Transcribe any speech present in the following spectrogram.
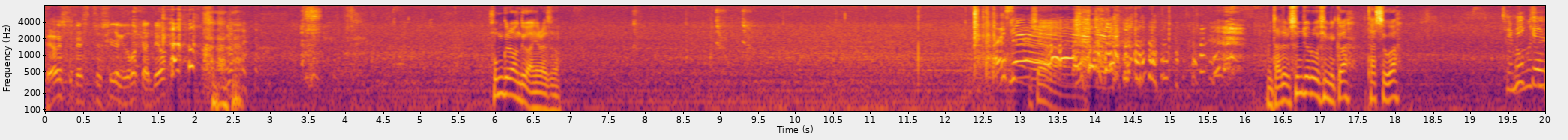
베어스 베스트 실력 이거밖에 안 돼요? 홈그라운드가 아니라서. 나이스. 자. 다들 순조로우십니까? 타수가? 재밌게,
